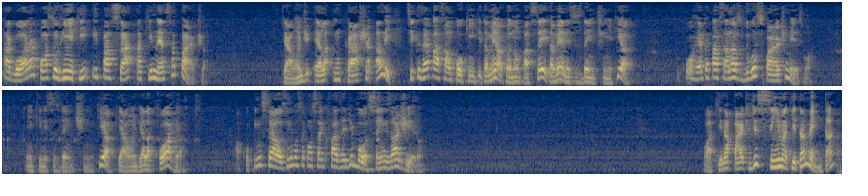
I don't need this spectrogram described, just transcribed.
Agora posso vir aqui e passar aqui nessa parte, ó. Que é onde ela encaixa ali. Se quiser passar um pouquinho aqui também, ó, que eu não passei, tá vendo? Esses dentinhos aqui, ó. O correto é passar nas duas partes mesmo, ó. Vem aqui nesses dentinhos aqui, ó, que é onde ela corre, ó. ó com o pincelzinho você consegue fazer de boa, sem exagero, ó. Aqui na parte de cima aqui também, tá?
